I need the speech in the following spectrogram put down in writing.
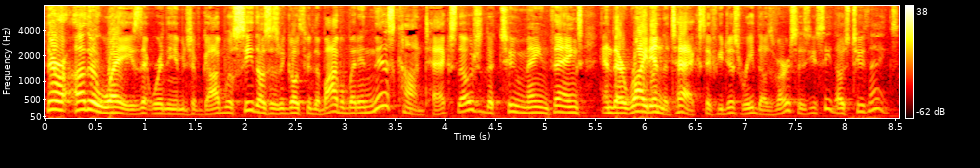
There are other ways that we're in the image of God. We'll see those as we go through the Bible, but in this context, those are the two main things, and they're right in the text. If you just read those verses, you see those two things.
